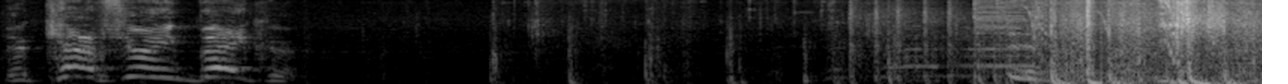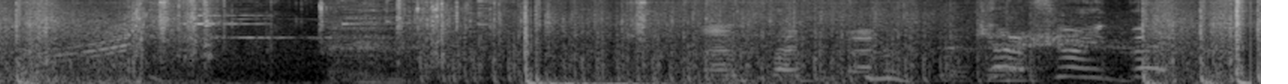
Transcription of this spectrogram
They're capturing Baker. Tappar. Capturing Baker.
